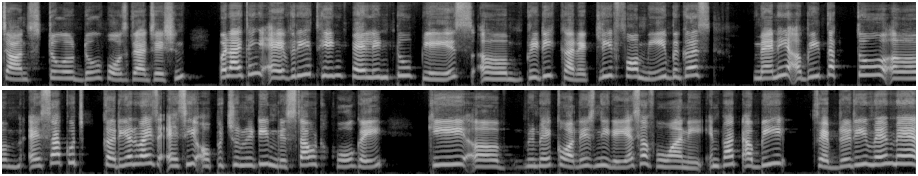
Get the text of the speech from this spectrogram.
chance to do post graduation but I think every thing fell into place pretty correctly for me because मैंने अभी तक तो uh, ऐसा कुछ करियर वाइज ऐसी अपॉर्चुनिटी मिस आउट हो गई कि uh, मैं कॉलेज नहीं गई ऐसा हुआ नहीं। इनफैक्ट अभी फेबररी में मैं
